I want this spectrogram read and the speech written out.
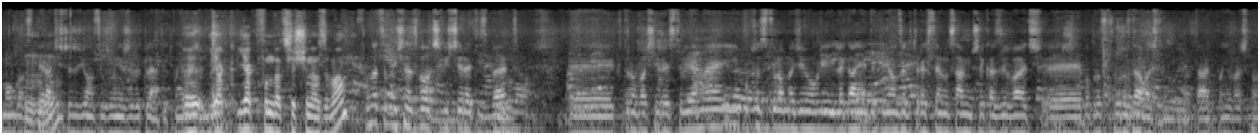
mogła wspierać jeszcze żyjących żołnierzy wyklętych. Ponieważ Jak, jak fundacja się nazywa? Fundacja będzie się nazywała oczywiście Retisbet, e, którą właśnie rejestrujemy i poprzez którą będziemy mogli legalnie te pieniądze, które chcemy sami przekazywać, e, po prostu rozdawać tym ludziom, tak? Ponieważ no,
